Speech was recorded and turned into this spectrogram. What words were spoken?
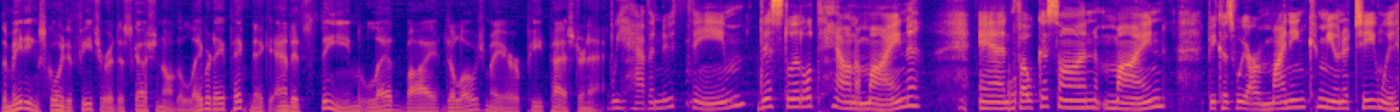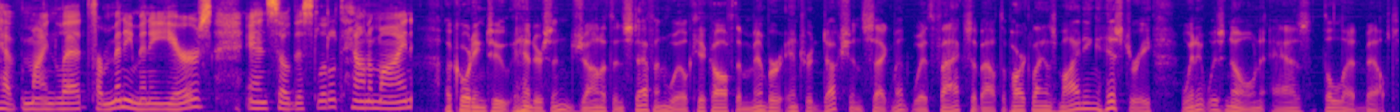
the meeting's going to feature a discussion on the Labor Day picnic and its theme led by Desloge Mayor Pete Pasternak. We have a new theme, this little town of mine, and focus on mine because we are a mining community. We have mine led for many, many years. And so this little town of mine According to Henderson, Jonathan Steffen will kick off the member introduction segment with facts about the Parkland's mining history when it was known as the Lead Belt.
